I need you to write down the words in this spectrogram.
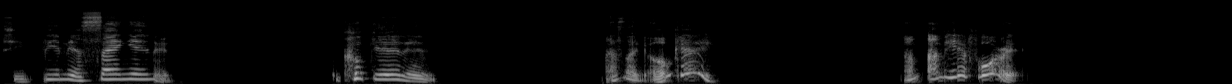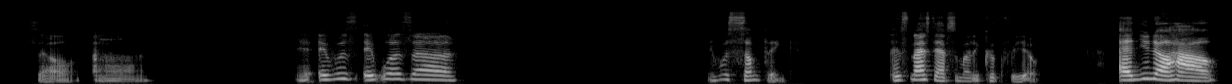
she'd be in there singing and cooking and I was like, okay. I'm I'm here for it. So uh it, it was it was uh it was something. It's nice to have somebody cook for you. And you know how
